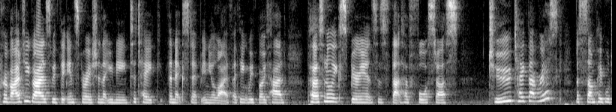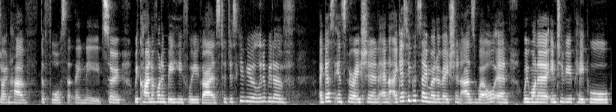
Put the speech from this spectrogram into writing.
provide you guys with the inspiration that you need to take the next step in your life. I think we've both had personal experiences that have forced us to take that risk, but some people don't have the force that they need. So we kind of want to be here for you guys to just give you a little bit of I guess inspiration and I guess you could say motivation as well and we want to interview people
